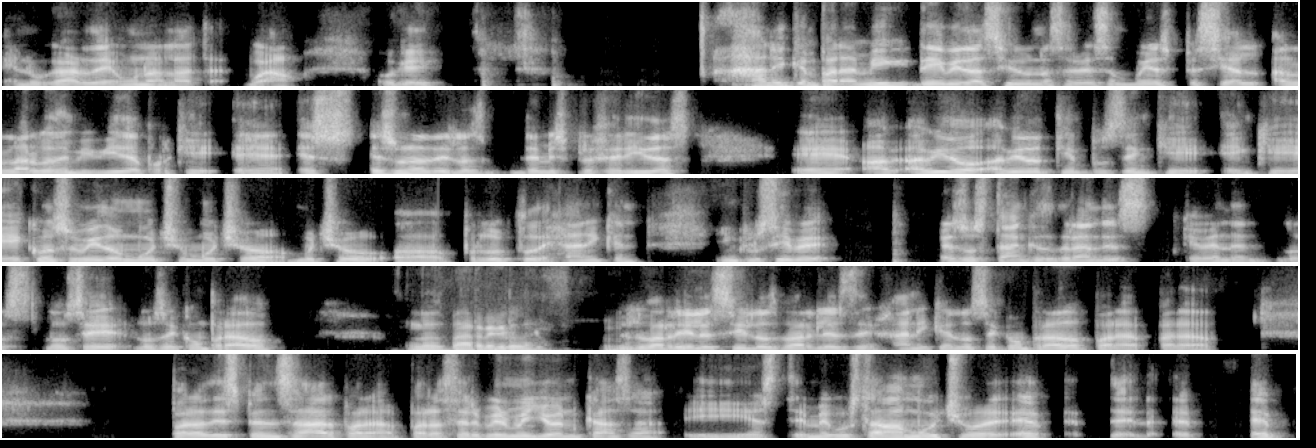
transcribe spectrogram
en lugar de una lata. Wow. Ok. Heineken para mí, David, ha sido una cerveza muy especial a lo largo de mi vida porque eh, es, es, una de, las, de mis preferidas. Eh, ha, habido, ha habido tiempos en que, en que he consumido mucho, mucho, mucho uh, producto de Heineken. Inclusive esos tanques grandes que venden, los, los, he, los he comprado. Los barriles. Los barriles, sí, los barriles de Heineken los he comprado para, para, para dispensar, para, para servirme yo en casa y este, me gustaba mucho. He, he,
